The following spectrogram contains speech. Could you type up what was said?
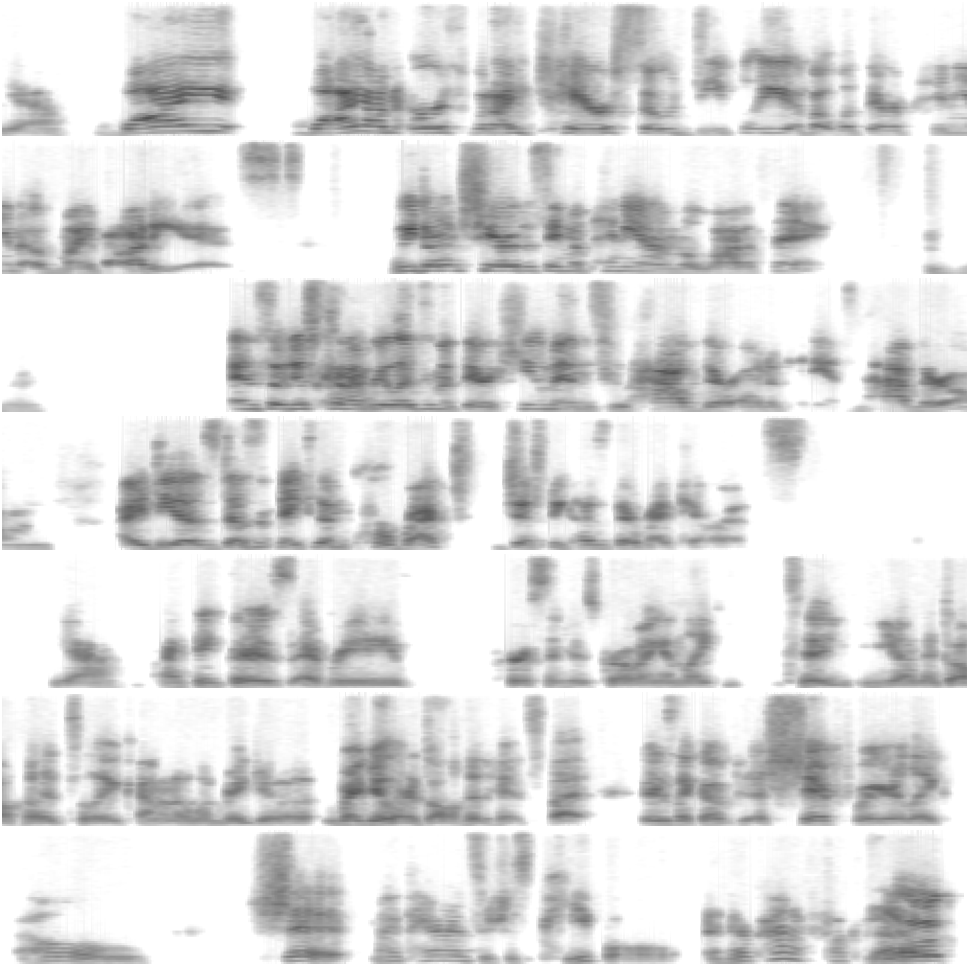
Yeah. Why why on earth would I care so deeply about what their opinion of my body is? We don't share the same opinion on a lot of things. Mm-hmm. And so just kind of realizing that they're humans who have their own opinions and have their own ideas doesn't make them correct just because they're my parents. Yeah, I think there's every person who's growing and like to young adulthood to like I don't know when regular regular adulthood hits, but there's like a, a shift where you're like, oh shit, my parents are just people and they're kind of fucked yep. up.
